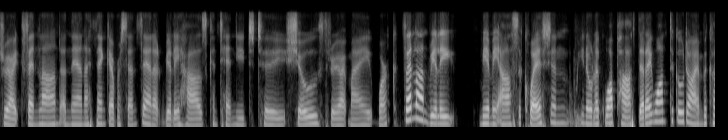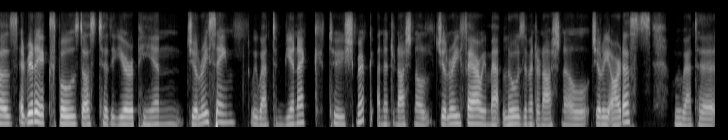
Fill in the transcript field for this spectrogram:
throughout Finland. And then I think ever since then, it really has continued to show throughout my work. Finland really made me ask a question, you know, like what path did I want to go down? Because it really exposed us to the European jewellery scene. We went to Munich to Schmuck, an international jewellery fair. We met loads of international jewellery artists. We went to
